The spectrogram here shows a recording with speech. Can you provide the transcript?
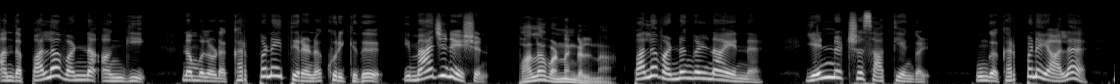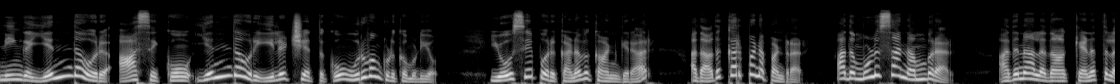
அந்த பல வண்ண அங்கி நம்மளோட கற்பனை திறனை குறிக்குது. இமேஜினேஷன் பல வண்ணங்கள்னா பல வண்ணங்கள்னா என்ன? எண்ணற்ற சாத்தியங்கள். உங்க கற்பனையால நீங்க எந்த ஒரு ஆசைக்கும் எந்த ஒரு இலட்சியத்துக்கும் உருவம் கொடுக்க முடியும். யோசேப் ஒரு கனவு காண்கிறார் அதாவது கற்பனை பண்றார். அத முழுசா நம்புறார். அதனால தான் கிணத்துல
